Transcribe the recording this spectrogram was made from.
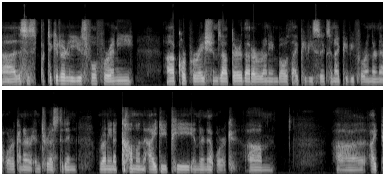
Uh, this is particularly useful for any uh, corporations out there that are running both IPv6 and IPv4 in their network and are interested in running a common IGP in their network. Um, uh, IP,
